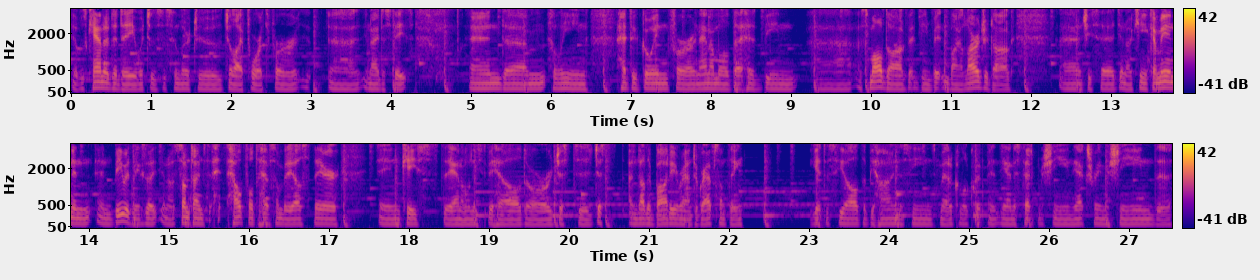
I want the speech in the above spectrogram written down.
It was Canada Day, which is similar to July 4th for uh, United States. And um, Helene had to go in for an animal that had been uh, a small dog that had been bitten by a larger dog. And she said, you know, can you come in and, and be with me? Because, you know, sometimes helpful to have somebody else there in case the animal needs to be held or just to just another body around to grab something. You get to see all the behind the scenes medical equipment, the anesthetic machine, the x ray machine, the,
